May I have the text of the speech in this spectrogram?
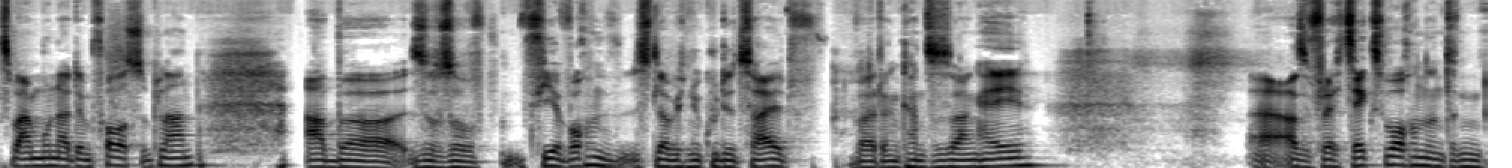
zwei Monaten im Voraus zu planen. Aber so, so vier Wochen ist, glaube ich, eine gute Zeit, weil dann kannst du sagen, hey, äh, also vielleicht sechs Wochen und dann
